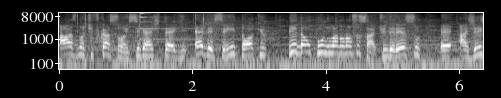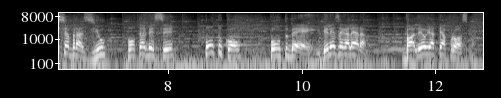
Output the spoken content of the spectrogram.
as notificações. Siga a hashtag EBC em Tóquio e dá um pulo lá no nosso site. O endereço é agenciabrasil.ebc.com.br. Beleza, galera? Valeu e até a próxima!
